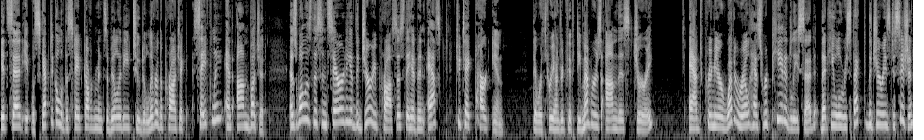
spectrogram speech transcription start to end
It said it was skeptical of the state government's ability to deliver the project safely and on budget, as well as the sincerity of the jury process they had been asked to take part in. There were 350 members on this jury, and Premier Weatherill has repeatedly said that he will respect the jury's decision,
